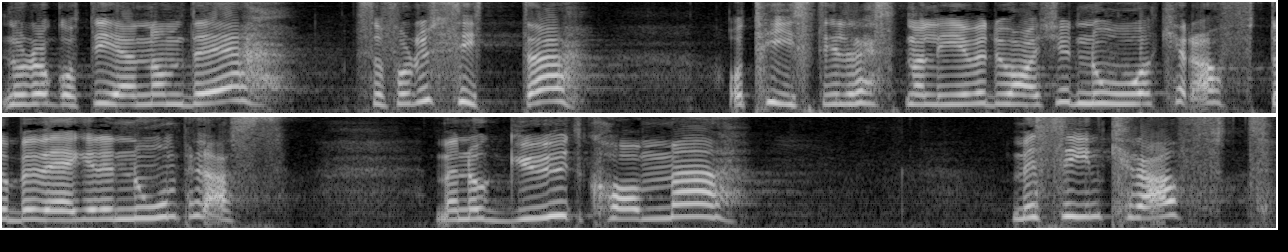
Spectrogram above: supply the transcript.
Når du har gått igjennom det, så får du sitte og tie stille resten av livet. Du har ikke noe kraft å bevege deg noen plass. Men når Gud kommer med sin kraft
